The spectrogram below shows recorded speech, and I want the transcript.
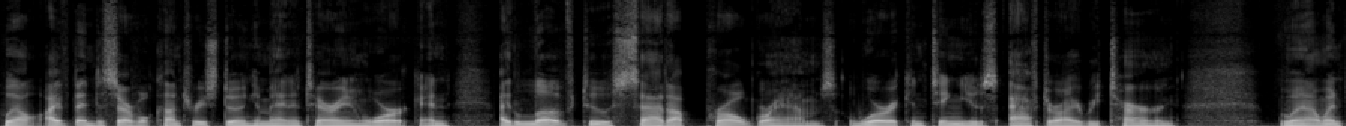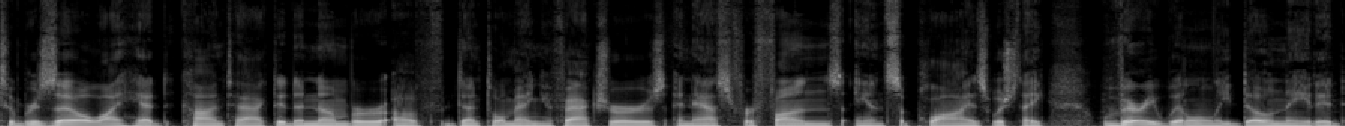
Well, I've been to several countries doing humanitarian work, and I love to set up programs where it continues after I return. When I went to Brazil, I had contacted a number of dental manufacturers and asked for funds and supplies, which they very willingly donated.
